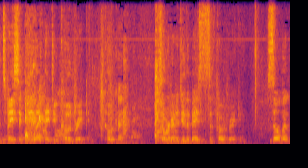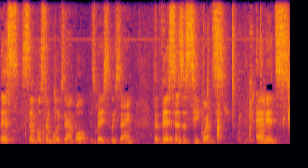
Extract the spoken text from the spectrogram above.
It's basically like they do code breaking, code breaking. So we're going to do the basis of code breaking. So, but this simple, simple example is basically saying that this is a sequence, and it's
